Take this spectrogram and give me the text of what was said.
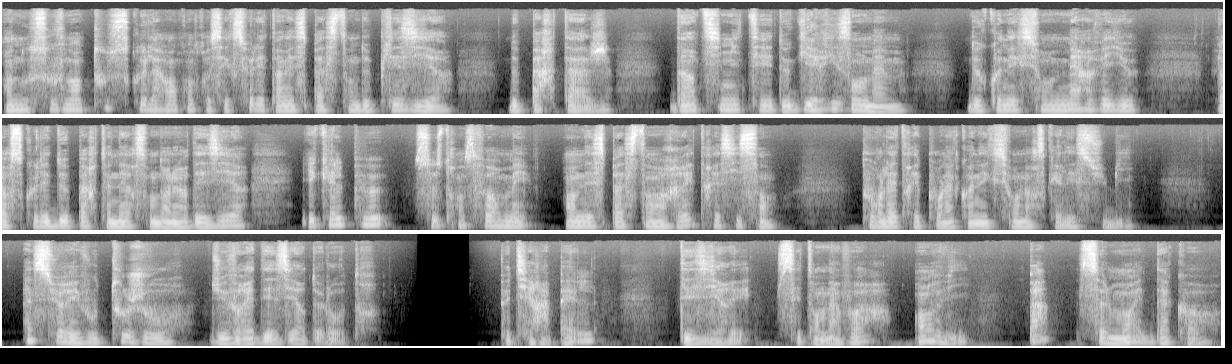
en nous souvenant tous que la rencontre sexuelle est un espace-temps de plaisir, de partage, d'intimité, de guérison même, de connexion merveilleux lorsque les deux partenaires sont dans leur désir et qu'elle peut se transformer en espace-temps rétrécissant pour l'être et pour la connexion lorsqu'elle est subie. Assurez-vous toujours du vrai désir de l'autre. Petit rappel, désirer, c'est en avoir envie, pas seulement être d'accord.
